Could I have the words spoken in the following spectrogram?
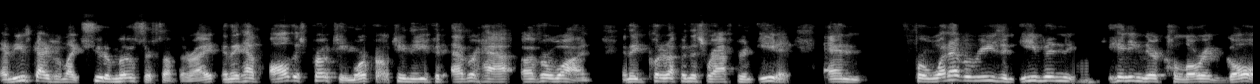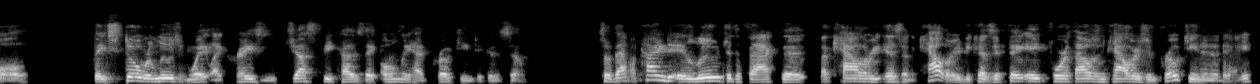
and these guys would like shoot a moose or something, right? And they'd have all this protein, more protein than you could ever have ever want, and they'd put it up in this rafter and eat it. And for whatever reason, even hitting their caloric goal they still were losing weight like crazy just because they only had protein to consume. So that would kind of allude to the fact that a calorie isn't a calorie because if they ate 4,000 calories in protein in a day,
